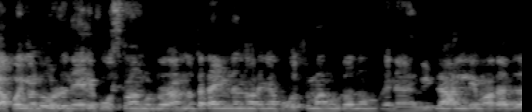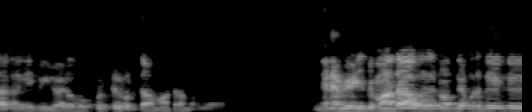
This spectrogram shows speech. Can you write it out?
അപ്പോയിന്റ്മെന്റ് ഓർഡർ നേരെ പോസ്റ്റ്മാൻ കൊണ്ടുവന്നു അന്നത്തെ ടൈമിൽ എന്ന് പറഞ്ഞാൽ പോസ്റ്റ്മാൻ കൊണ്ടുവന്നു പിന്നെ വീട്ടിലാളിലെ മാതാപിതാക്കൾ ഏൽപ്പിക്കും അവരെ ഒപ്പിട്ട് കൊടുത്താൽ മാത്രം മതിയാവും ഇങ്ങനെ മേടിച്ച് മാതാവ് നോക്കിയപ്പോഴത്തേക്ക്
